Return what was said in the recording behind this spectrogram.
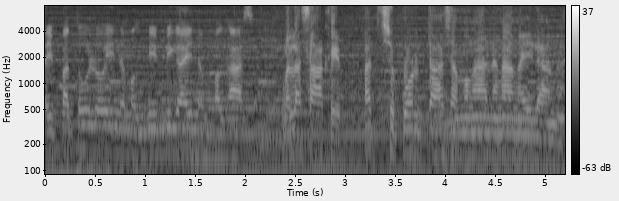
ay patuloy na magbibigay ng pag-asa, malasakit at suporta sa mga nangangailangan.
